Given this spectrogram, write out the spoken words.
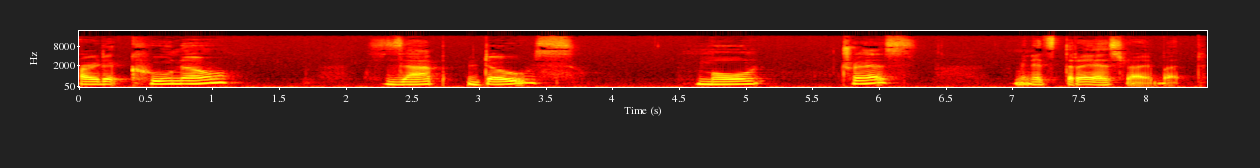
Articuno, Zapdos, Moltres. I mean, it's tres, right? But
